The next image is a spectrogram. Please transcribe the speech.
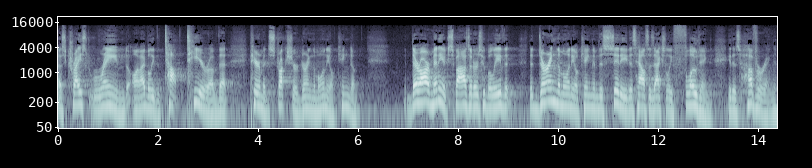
as Christ reigned on, I believe, the top tier of that pyramid structure during the millennial kingdom. There are many expositors who believe that, that during the millennial kingdom, this city, this house, is actually floating. It is hovering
